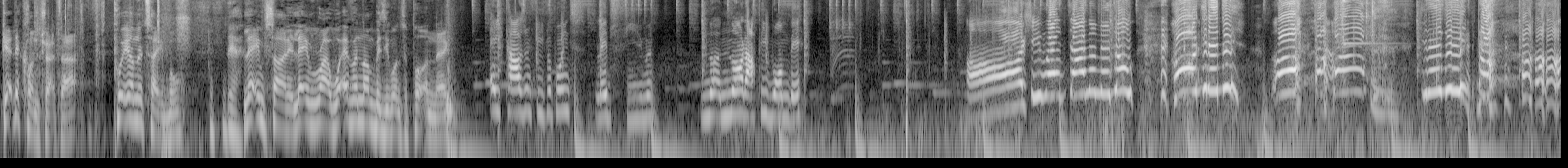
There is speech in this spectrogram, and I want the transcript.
Get the contract out, put it on the table, Yeah. let him sign it, let him write whatever numbers he wants to put on there. 8,000 FIFA points. Lib's fuming. Not, not happy one bit. Oh, she went down the middle. Oh, Griddy. Oh, Griddy. Oh.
